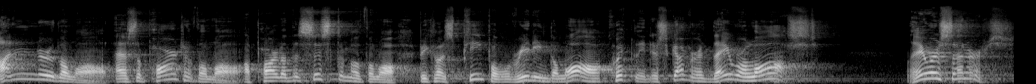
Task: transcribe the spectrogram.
under the law, as a part of the law, a part of the system of the law, because people reading the law quickly discovered they were lost. They were sinners,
